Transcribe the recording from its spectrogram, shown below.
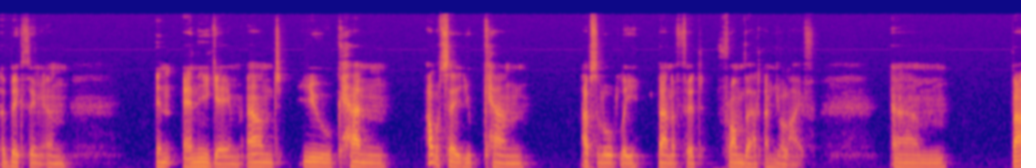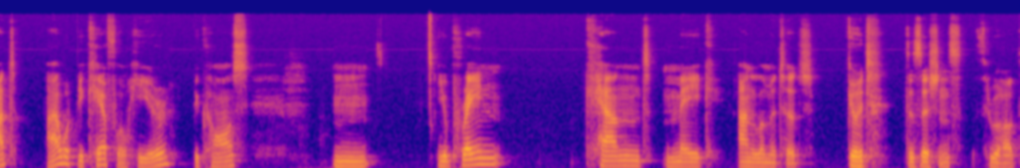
a big thing in in any game and you can I would say you can absolutely benefit from that in your life. Um, but I would be careful here because mm, your brain can't make unlimited good decisions throughout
